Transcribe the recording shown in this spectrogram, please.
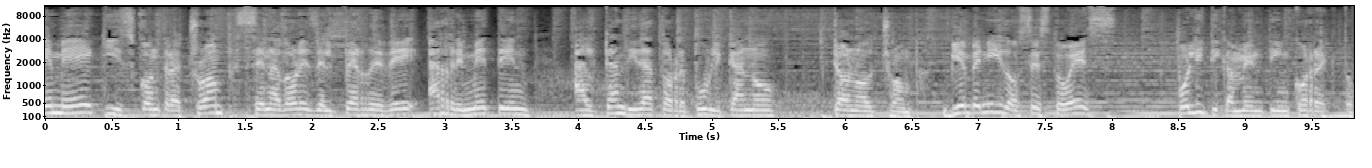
MX contra Trump, senadores del PRD arremeten al candidato republicano Donald Trump. Bienvenidos, esto es políticamente incorrecto.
